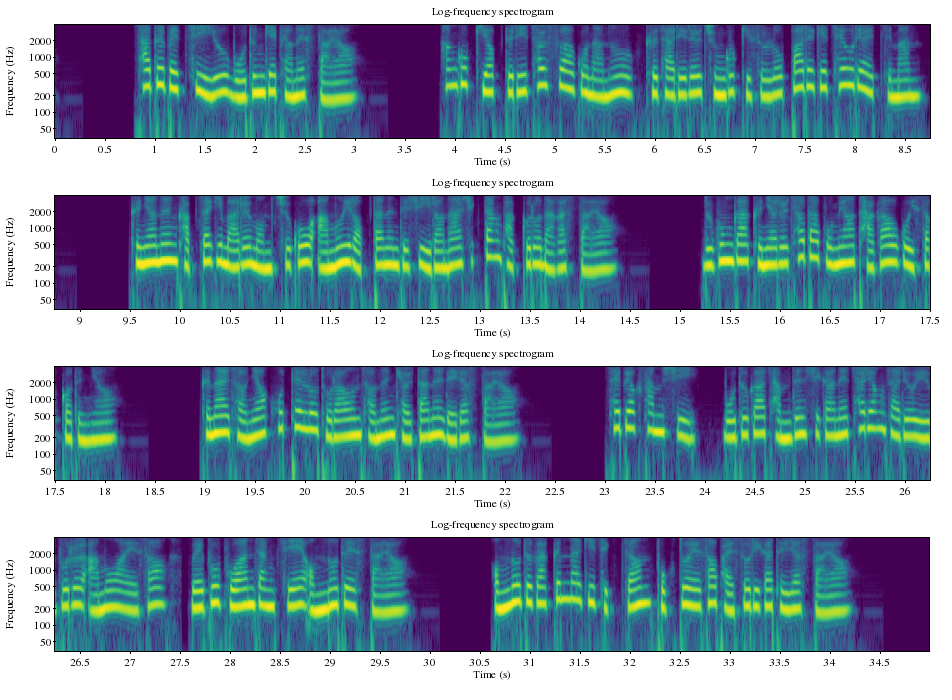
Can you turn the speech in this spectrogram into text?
사드 배치 이후 모든 게 변했어요. 한국 기업들이 철수하고 난 후 그 자리를 중국 기술로 빠르게 채우려 했지만 그녀는 갑자기 말을 멈추고 아무 일 없다는 듯이 일어나 식당 밖으로 나갔어요. 누군가 그녀를 쳐다보며 다가오고 있었거든요. 그날 저녁 호텔로 돌아온 저는 결단을 내렸어요. 새벽 3시 모두가 잠든 시간에 촬영 자료 일부를 암호화해서 외부 보안 장치에 업로드했어요. 업로드가 끝나기 직전 복도에서 발소리가 들렸어요.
